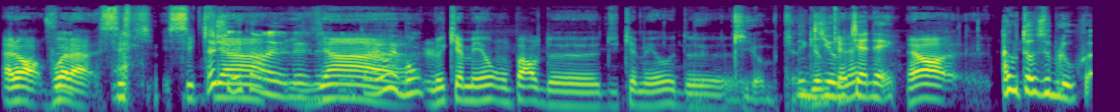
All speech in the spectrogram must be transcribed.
Alors voilà, c'est qui- c'est qu'il y Ah, a, le- le- il y a le caméo bon. le caméo. On parle de, du caméo de. Guillaume De Canet. Guillaume Guillaume Canet. Canet. Alors, Out of the blue, quoi.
